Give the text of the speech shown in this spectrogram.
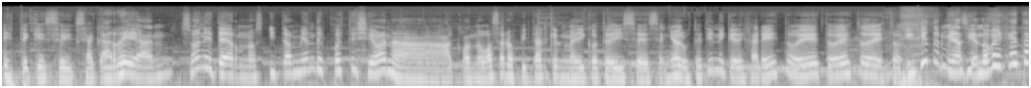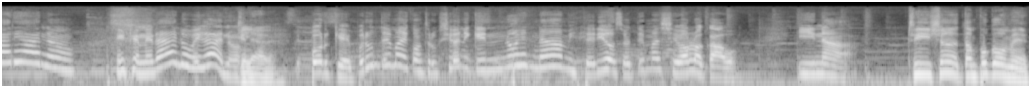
este, que se, se acarrean son eternos y también después te llevan a, a cuando vas al hospital que el médico te dice, señor, usted tiene que dejar esto, esto, esto, esto. ¿Y qué termina siendo? Vegetariano. En general o vegano. Claro. ¿Por qué? Por un tema de construcción y que no es nada misterioso, el tema es llevarlo a cabo. Y nada, Sí, yo tampoco me.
